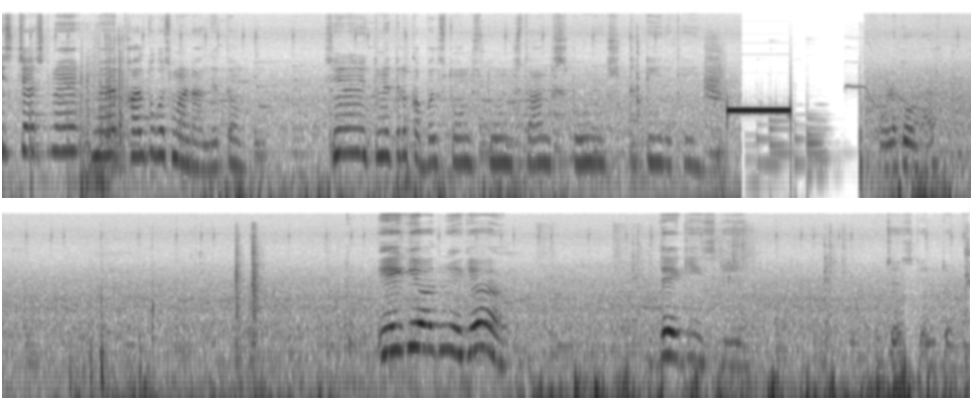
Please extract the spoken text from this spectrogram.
इस चेस्ट में मैं फालतू का सामान डाल देता हूँ। सिर्फ़ इतने तरह कबल स्टोन स्टोन स्टान स्टोन स्टी रखे हैं। थोड़ा तो एक ही आदमी है क्या? देखी इसकी। अच्छा skeleton है।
